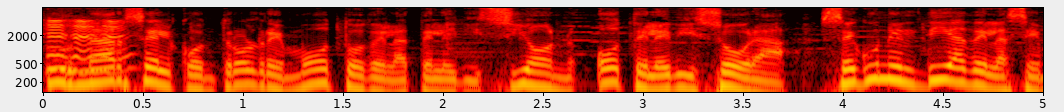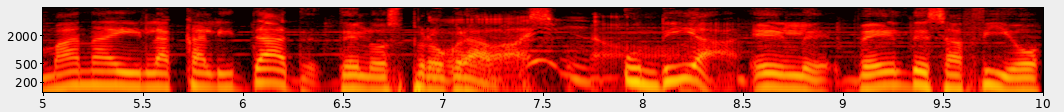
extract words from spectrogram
Turnarse el control remoto de la televisión o televisora según el día de la semana y la calidad de los programas. Ay, no. Un día él ve el desafío,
